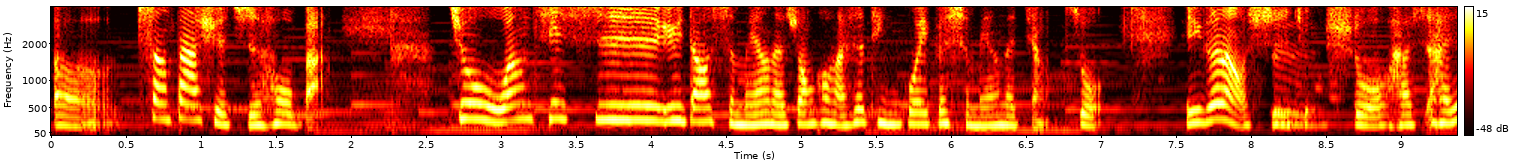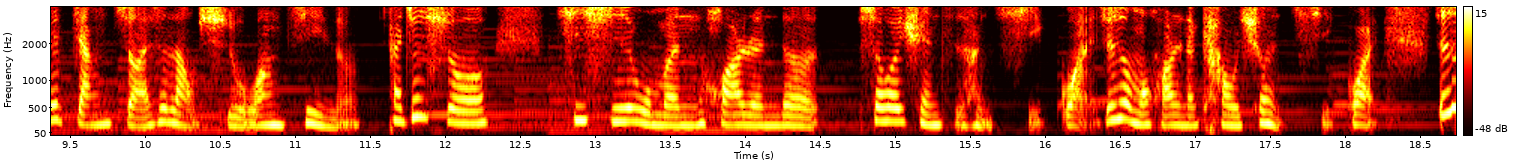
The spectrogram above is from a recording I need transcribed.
呃上大学之后吧，就我忘记是遇到什么样的状况，还是听过一个什么样的讲座，一个老师就说，还是还是讲者还是老师，我忘记了。他就说，其实我们华人的社会圈子很奇怪，就是我们华人的 culture 很奇怪，就是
